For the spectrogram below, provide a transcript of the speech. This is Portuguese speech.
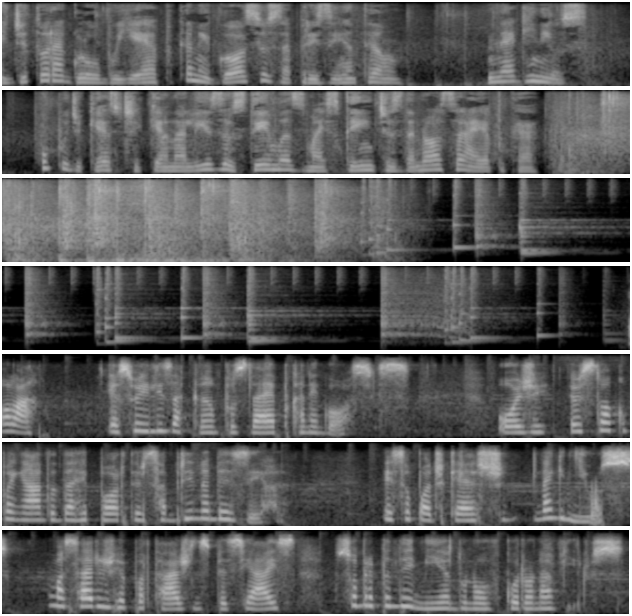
Editora Globo e Época Negócios apresentam Neg News, o podcast que analisa os temas mais quentes da nossa época. Olá, eu sou Elisa Campos da Época Negócios. Hoje eu estou acompanhada da repórter Sabrina Bezerra. Esse é o podcast Neg News uma série de reportagens especiais sobre a pandemia do novo coronavírus.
